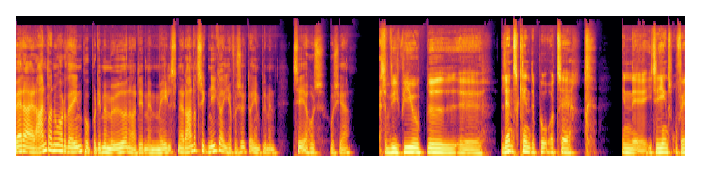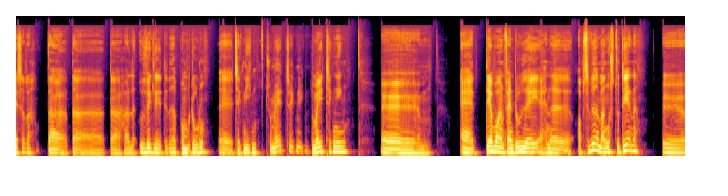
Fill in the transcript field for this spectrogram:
Hvad der er andre, nu har du været inde på, på det med møderne og det med mailsen. Er der andre teknikker, I har forsøgt at implementere hos, hos jer? Altså, vi, vi er jo blevet øh, landskendte på at tage en øh, italiensk professor, der, der, der, der har udviklet det, der hedder Pomodoro-teknikken. Tomatteknikken? Tomatteknikken. Øh, at der, hvor han fandt ud af, at han havde observeret mange studerende, øh,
